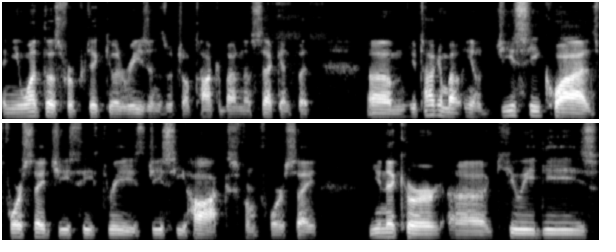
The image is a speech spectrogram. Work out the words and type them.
and you want those for particular reasons, which I'll talk about in a second. But um, you're talking about you know GC quads, Foresight GC threes, GC Hawks from Foresight, Uneekor uh, QEDs,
